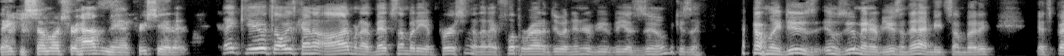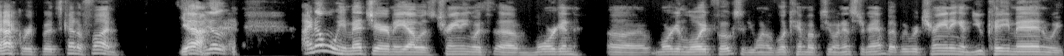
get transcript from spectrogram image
Thank you so much for having me. I appreciate it. Thank you. It's always kind of odd when I've met somebody in person and then I flip around and do an interview via Zoom because I normally do Zoom interviews and then I meet somebody. It's backwards, but it's kind of fun. Yeah. You know, I know when we met Jeremy, I was training with uh, Morgan, uh, Morgan Lloyd, folks. If you want to look him up too on Instagram, but we were training and you came in. We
